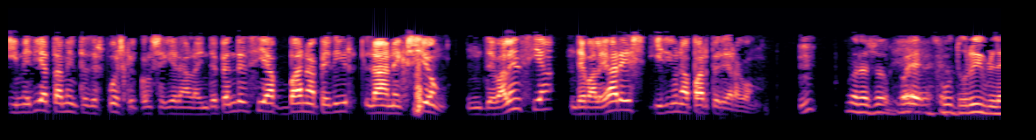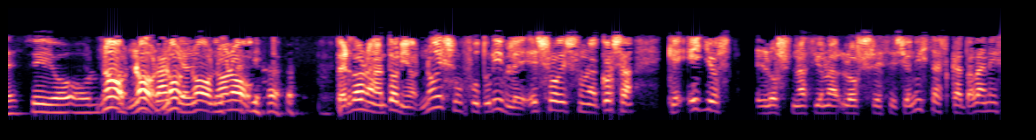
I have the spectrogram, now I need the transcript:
inmediatamente después que consiguieran la independencia, van a pedir la anexión de Valencia, de Baleares y de una parte de Aragón. ¿Mm? Bueno, eso fue futurible. Sí, o, no, no, no, no, no, no. Perdona, Antonio, no es un futurible, eso es una cosa que ellos los, los secesionistas catalanes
